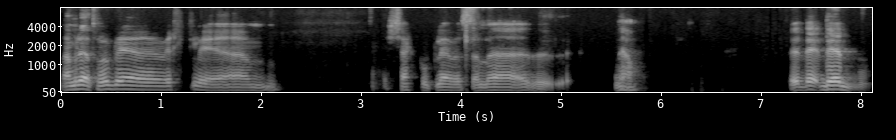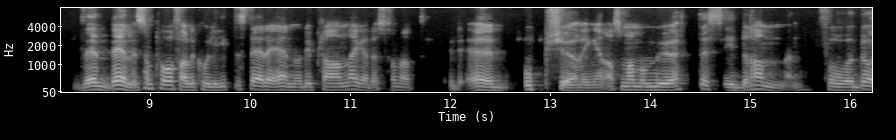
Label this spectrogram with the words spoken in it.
Nei, men Det tror jeg blir virkelig um, kjekk opplevelse med Ja. Det, det, det, det, er liksom påfallende hvor lite sted det er når de planlegger det sånn at Eh, oppkjøringen. Altså man må møtes i Drammen for, da,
